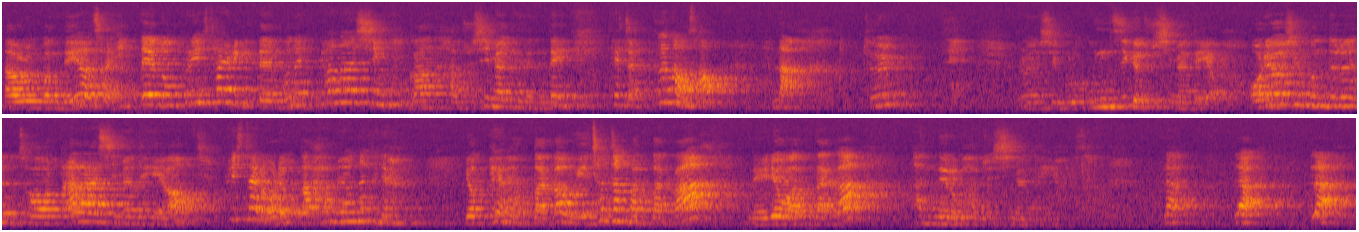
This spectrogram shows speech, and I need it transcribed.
나올 건데요. 자, 이때도 프리스타일이기 때문에 편하신 구간 가주시면 되는데 살짝 끊어서 하나, 둘, 셋 이런 식으로 움직여 주시면 돼요. 어려우신 분들은 저 따라 하시면 돼요. 프리스타일 어렵다 하면은 그냥 옆에 봤다가 위에 천장 봤다가 내려왔다가 반대로 봐주시면 돼요. 라, 라, 라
